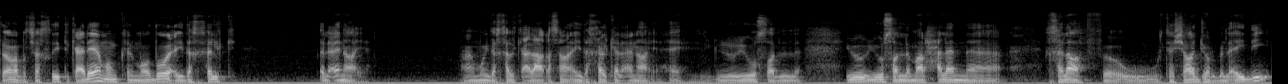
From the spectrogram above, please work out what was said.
تفرض شخصيتك عليه ممكن الموضوع يدخلك العناية. مو يدخلك علاقة يدخلك العناية. يوصل يوصل لمرحلة إن خلاف وتشاجر بالأيدي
